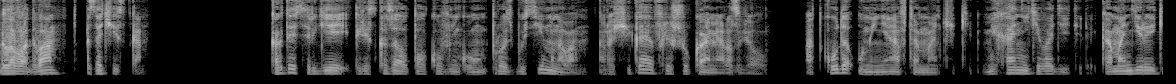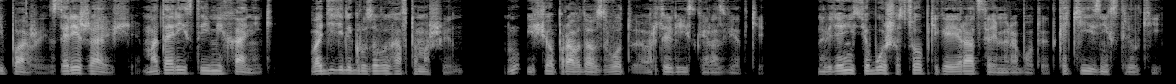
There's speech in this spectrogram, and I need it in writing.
Глава 2. Зачистка. Когда Сергей пересказал полковнику просьбу Симонова, Расщекаев лишь руками развел. Откуда у меня автоматчики, механики-водители, командиры экипажей, заряжающие, мотористы и механики, водители грузовых автомашин? Ну, еще, правда, взвод артиллерийской разведки. Но ведь они все больше с оптикой и рациями работают. Какие из них стрелки?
